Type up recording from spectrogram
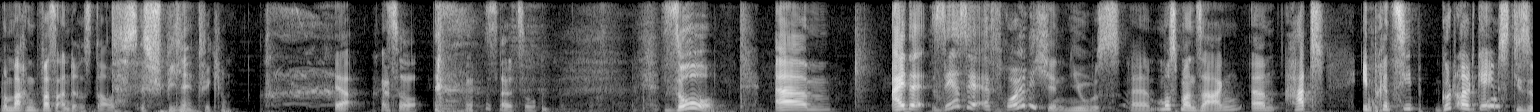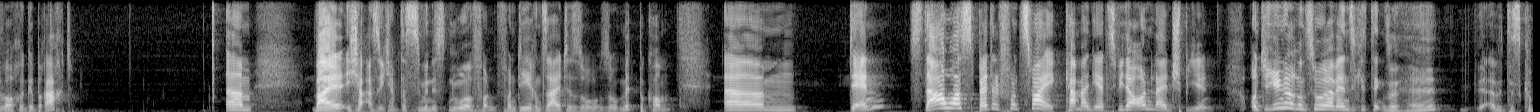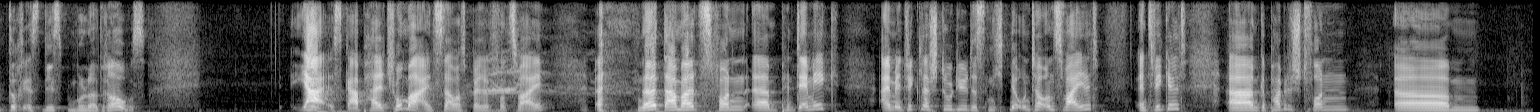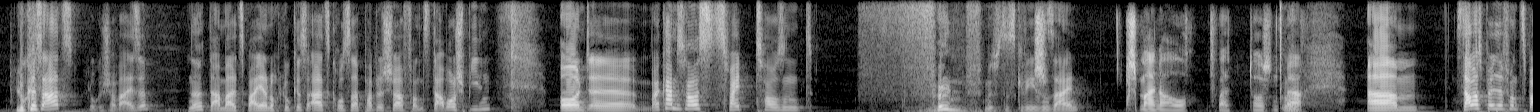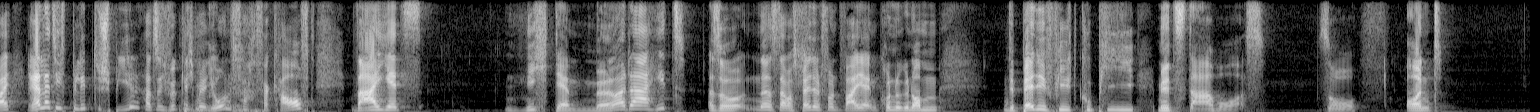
und machen was anderes draus. Das ist Spieleentwicklung. Ja. Also, ist halt so. So, ähm, eine sehr, sehr erfreuliche News, äh, muss man sagen, ähm, hat im Prinzip Good Old Games diese Woche gebracht. Ähm, weil ich, also ich habe das zumindest nur von, von deren Seite so, so mitbekommen. Ähm, denn Star Wars Battlefront 2 kann man jetzt wieder online spielen. Und die jüngeren Zuhörer werden sich jetzt denken so, hä? Das kommt doch erst nächsten Monat raus. Ja, es gab halt schon mal ein Star Wars Battlefront 2. ne, damals von ähm, Pandemic, einem Entwicklerstudio, das nicht mehr unter uns weilt, entwickelt. Ähm, gepublished von ähm, LucasArts, logischerweise. Ne? Damals war ja noch LucasArts großer Publisher von Star Wars-Spielen. Und äh, wann kam es raus? 2005 müsste es gewesen sein. Ich meine auch, 2005. Ja. Ähm, Star Wars Battlefront 2, relativ beliebtes Spiel, hat sich wirklich millionenfach verkauft, war jetzt nicht der Mörder-Hit. Also, ne, Star Wars Battlefront war ja im Grunde genommen eine Battlefield-Kopie mit Star Wars. So. Und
